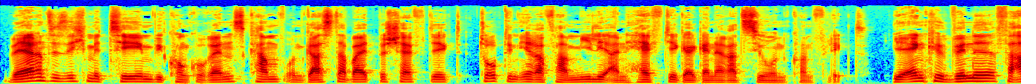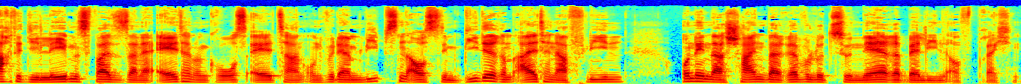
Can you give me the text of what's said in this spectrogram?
Während sie sich mit Themen wie Konkurrenzkampf und Gastarbeit beschäftigt, tobt in ihrer Familie ein heftiger Generationenkonflikt. Ihr Enkel Winne verachtet die Lebensweise seiner Eltern und Großeltern und würde am liebsten aus dem biederen Altena fliehen und in das scheinbar revolutionäre Berlin aufbrechen.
